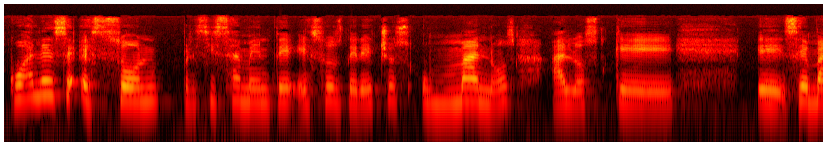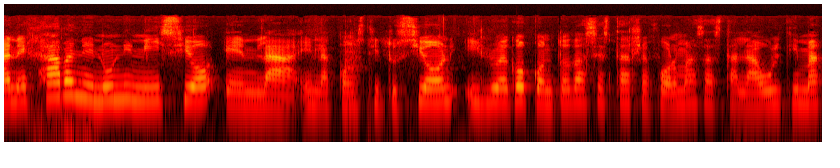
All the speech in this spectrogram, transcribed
¿Cuáles son precisamente esos derechos humanos a los que eh, se manejaban en un inicio en la, en la Constitución y luego con todas estas reformas hasta la última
